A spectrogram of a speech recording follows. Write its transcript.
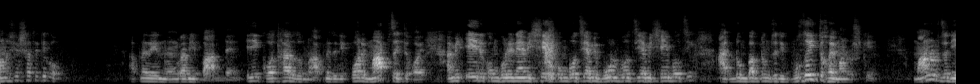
মানুষের সাথে দেব? আপনার এই নোংরামি বাদ দেন। এই কথার জন্য আপনি যদি পরে মাপ চাইতে হয়, আমি এইরকম বলিনি আমি সেরকম বলছি, আমি ভুল বলছি, আমি সেই বলছি আগডুম বাগডুম যদি বুঝাইতে হয় মানুষকে, মানুষ যদি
